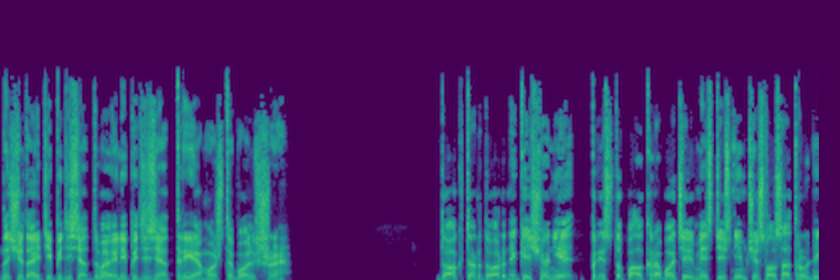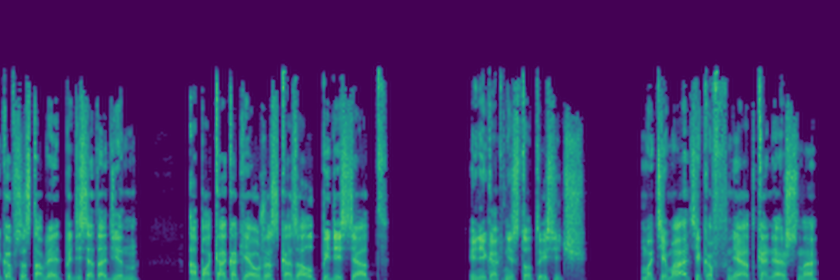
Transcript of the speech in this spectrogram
насчитайте 52 или 53, а может и больше. Доктор Дорник еще не приступал к работе, вместе с ним число сотрудников составляет 51. А пока, как я уже сказал, 50. И никак не 100 тысяч. Математиков? Нет, конечно.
